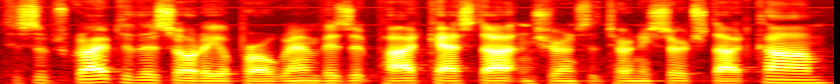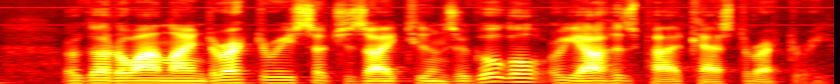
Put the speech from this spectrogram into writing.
To subscribe to this audio program, visit podcast.insuranceattorneysearch.com or go to online directories such as iTunes or Google or Yahoo's podcast directory.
